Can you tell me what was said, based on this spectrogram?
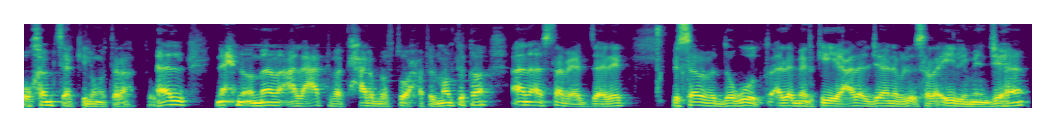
وخمسة كيلومترات هل نحن أمام على عتبة حرب مفتوحة في المنطقة؟ أنا أستبعد ذلك بسبب الضغوط الأمريكية على الجانب الإسرائيلي من جهة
